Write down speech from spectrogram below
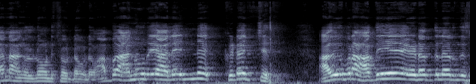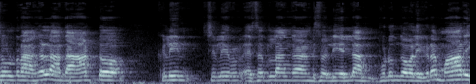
தான் நாங்கள் நோட்டீஸ் ஓட்ட விடுவோம். அப்போ அனுரையால் என்ன கிடைச்சது? அதுக்கப்புறம் அதே இடத்துல இருந்து சொல்கிறாங்க அந்த ஆட்டோ கிளீன் சிலிர் ஸ்ரீலங்கான்னு சொல்லி எல்லாம் புடுங்க வழிகிட மாறி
